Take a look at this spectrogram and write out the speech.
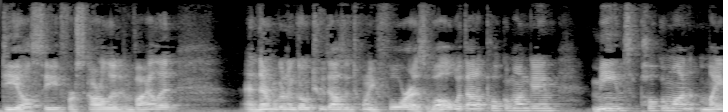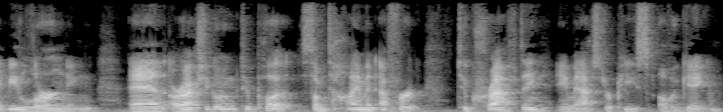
DLC for Scarlet and Violet, and then we're going to go 2024 as well without a Pokemon game, means Pokemon might be learning and are actually going to put some time and effort to crafting a masterpiece of a game.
